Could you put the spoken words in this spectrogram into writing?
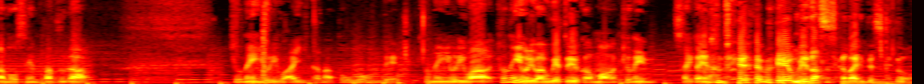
あの、先発が、去年よりはいいかなと思うんで、去年よりは、去年よりは上というか、まあ、去年最下位なんで、上を目指すしかないんですけど、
